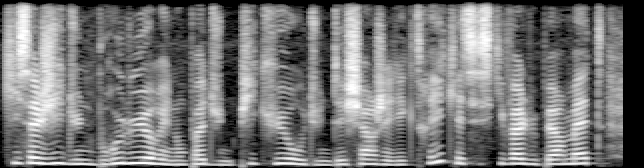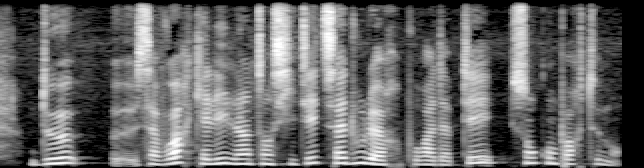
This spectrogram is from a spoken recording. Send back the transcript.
qu'il s'agit d'une brûlure et non pas d'une piqûre ou d'une décharge électrique. Et c'est ce qui va lui permettre de euh, savoir quelle est l'intensité de sa douleur pour adapter son comportement.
